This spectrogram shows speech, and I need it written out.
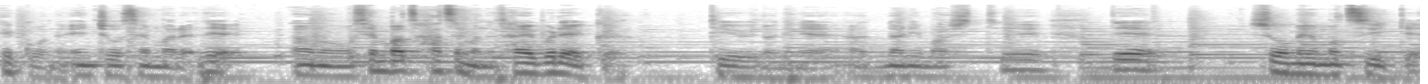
結構ね延長戦までであの選抜初の、ね、タイブレークっていうのに、ね、なりましてで照明もついて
